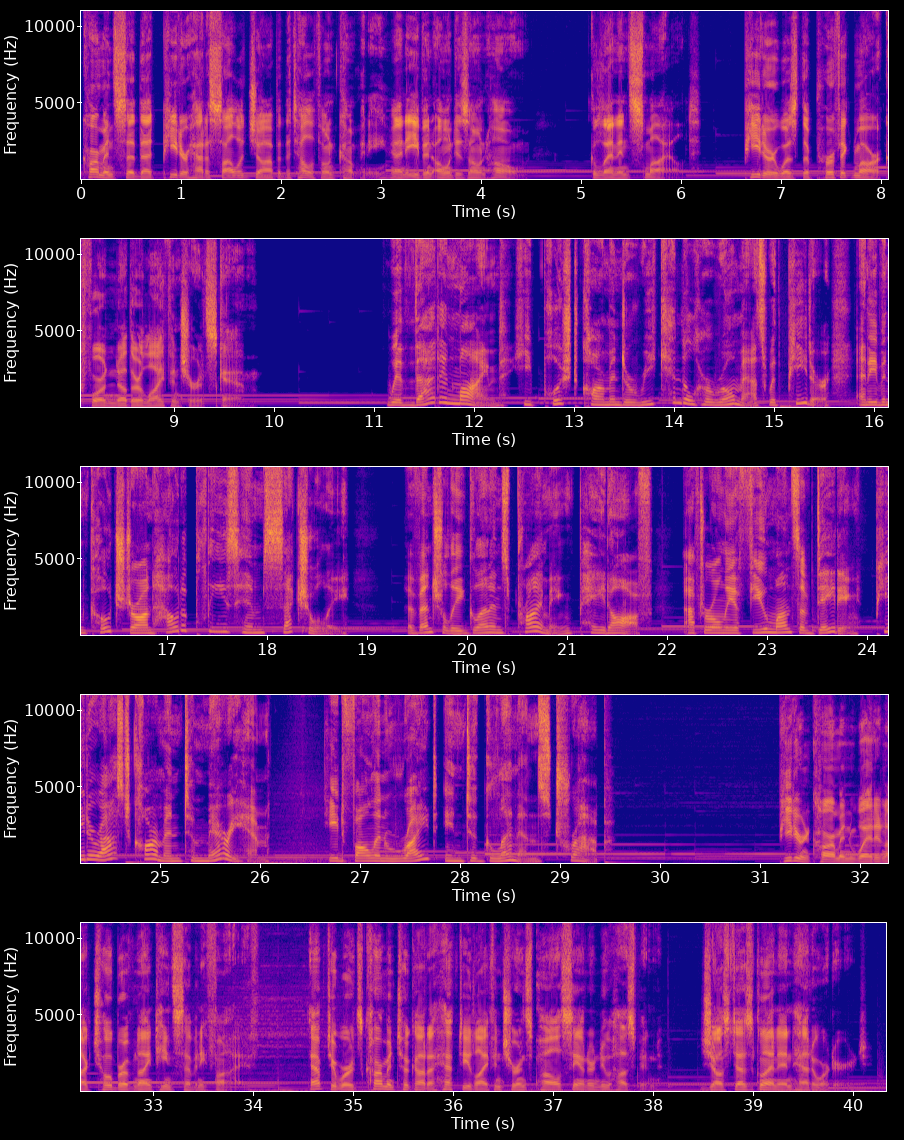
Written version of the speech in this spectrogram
Carmen said that Peter had a solid job at the telephone company and even owned his own home. Glennon smiled. Peter was the perfect mark for another life insurance scam. With that in mind, he pushed Carmen to rekindle her romance with Peter and even coached her on how to please him sexually. Eventually, Glennon's priming paid off. After only a few months of dating, Peter asked Carmen to marry him. He'd fallen right into Glennon's trap. Peter and Carmen wed in October of 1975. Afterwards, Carmen took out a hefty life insurance policy on her new husband, just as Glennon had ordered.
